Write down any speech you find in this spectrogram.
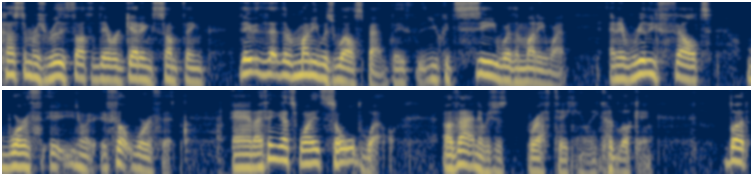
customers really thought that they were getting something. They, that their money was well spent. They, you could see where the money went and it really felt worth you know it felt worth it and i think that's why it sold well uh, that and it was just breathtakingly good looking but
